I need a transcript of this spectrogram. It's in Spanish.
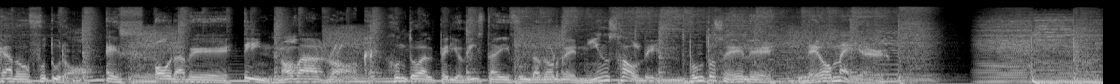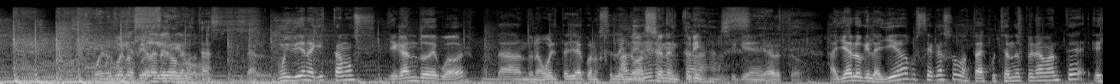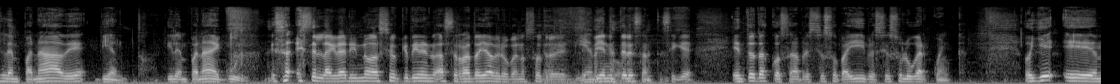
mercado futuro. Es hora de Innova Rock, junto al periodista y fundador de newsholding.cl, Leo Mayer. Bueno, buenos días, Leo. ¿Cómo estás? Muy bien, aquí estamos llegando de Ecuador. Andaba dando una vuelta ya a conocer la Ah, innovación en turismo. Así que Cierto. allá lo que la lleva, por si acaso, cuando estaba escuchando el programa antes, es la empanada de viento y la empanada de cuy. Esa, esa es la gran innovación que tienen hace rato ya, pero para nosotros es bien interesante. Así que, entre otras cosas, precioso país, precioso lugar, Cuenca. Oye, eh,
